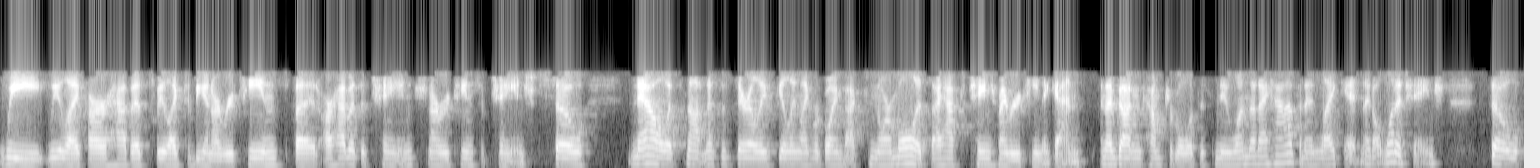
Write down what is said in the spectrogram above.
we we like our habits. We like to be in our routines, but our habits have changed and our routines have changed. So now it's not necessarily feeling like we're going back to normal. It's I have to change my routine again. And I've gotten comfortable with this new one that I have and I like it and I don't want to change. So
